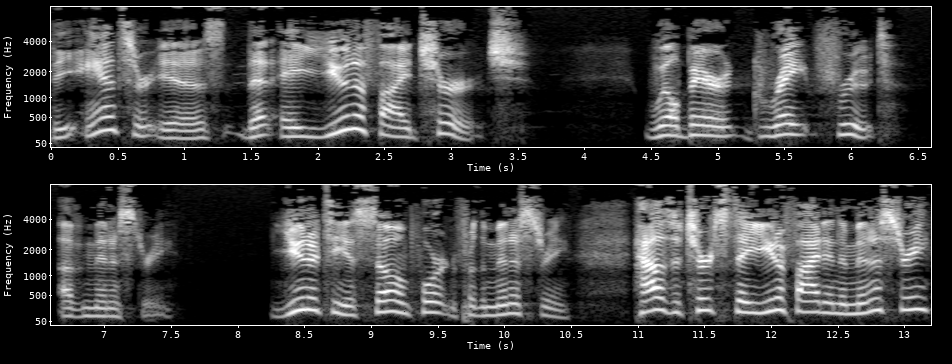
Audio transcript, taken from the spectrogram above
The answer is that a unified church will bear great fruit of ministry. Unity is so important for the ministry. How does the church stay unified in the ministry?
